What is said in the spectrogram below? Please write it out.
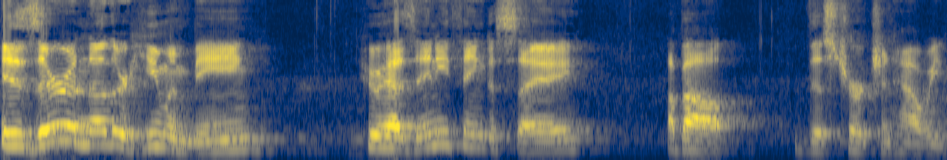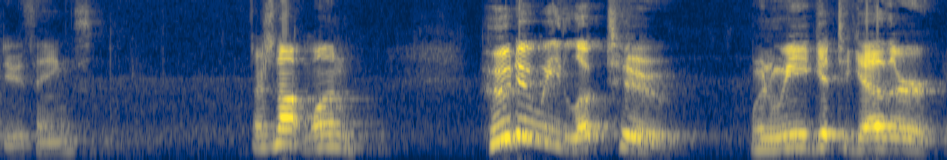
Is there another human being who has anything to say about this church and how we do things? There's not one. Who do we look to when we get together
